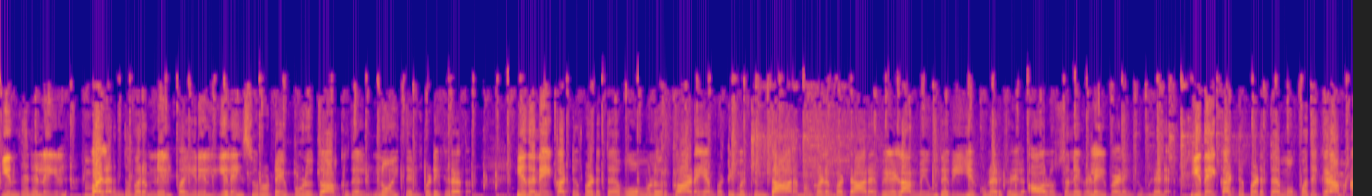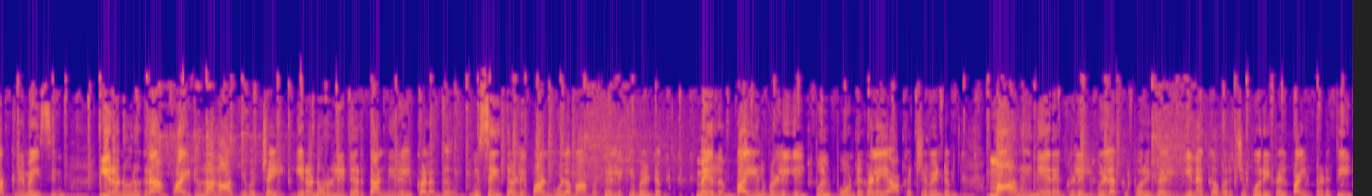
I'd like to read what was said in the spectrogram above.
இந்த நிலையில் வளர்ந்து வரும் நெல் பயிரில் இலை சுருட்டை புழு தாக்குதல் நோய் தென்படுகிறது. இதனை கட்டுப்படுத்த ஓமலூர் காடையம்பட்டி மற்றும் தாரமங்கலம் வட்டார வேளாண்மை உதவி இயக்குநர்கள் ஆலோசனைகளை வழங்கியுள்ளனர். இதை கட்டுப்படுத்த முப்பது கிராம் அக்ரிமைசின் இருநூறு கிராம் பைட்டுலான் ஆகியவற்றை இருநூறு லிட்டர் தண்ணீரில் கலந்து விசை தெளிப்பான் மூலமாக தெளிக்க வேண்டும். மேலும் வயல்வெளியில் புல் பூண்டுகளை அகற்ற வேண்டும். மாலை நேரங்களில் விளக்கு பொறிகள் இனக்கவர்ச்சி பொறிகள் பயன்படுத்தி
